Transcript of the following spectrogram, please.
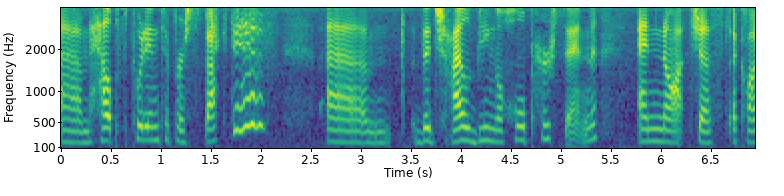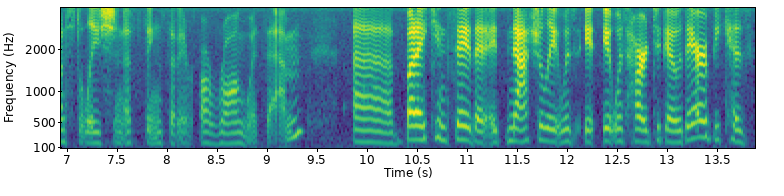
um, helps put into perspective um, the child being a whole person and not just a constellation of things that are, wrong with them. Uh, but I can say that it, naturally it was it, it was hard to go there because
